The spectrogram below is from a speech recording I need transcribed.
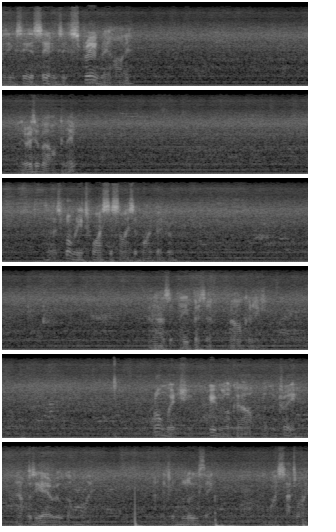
As you can see the ceiling is extremely high. There is a balcony. So it's probably twice the size of my bedroom. And it has a better balcony. From which you can look out at the tree. That was the aerial gone by. That little blue thing was my satellite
